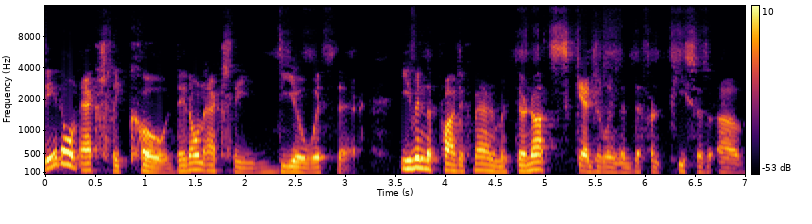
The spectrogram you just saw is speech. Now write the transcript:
they don't actually code. They don't actually deal with there even the project management, they're not scheduling the different pieces of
